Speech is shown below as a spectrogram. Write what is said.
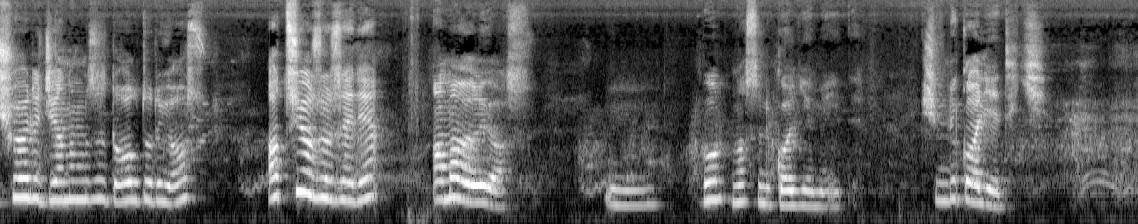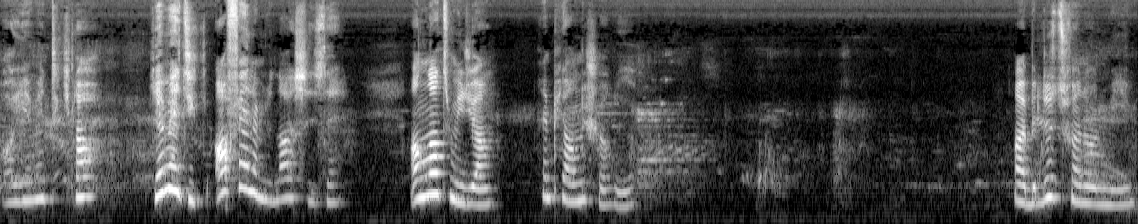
Şöyle canımızı dolduruyoruz. Atıyoruz özeli ama ölüyoruz. Hmm, bu nasıl gol yemeğiydi? Şimdi gol yedik. Ay yemedik la. Yemedik. Aferin la size. Anlatmayacağım. Hep yanlış oluyor. Abi lütfen ölmeyeyim.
